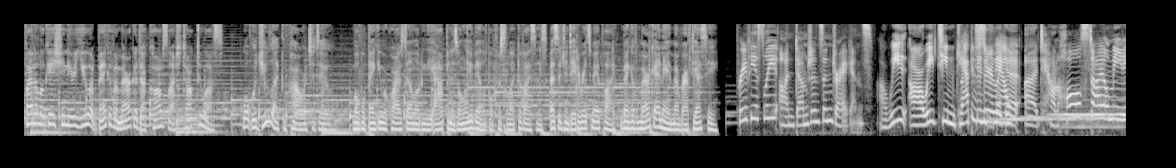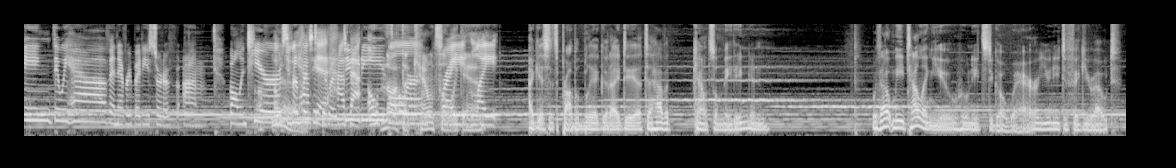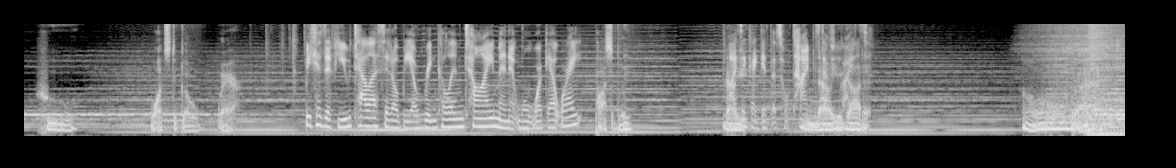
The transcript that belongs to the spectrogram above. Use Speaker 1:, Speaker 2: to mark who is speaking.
Speaker 1: Find a location near you at bankofamerica.com slash talk to us. What would you like the power to do? Mobile banking requires downloading the app and is only available for select devices. Message and data rates may apply. Bank of America and a member FDIC.
Speaker 2: Previously on Dungeons and Dragons.
Speaker 3: Are we are we team captains
Speaker 4: Is there
Speaker 3: now?
Speaker 4: like a, a town hall style meeting that we have, and everybody sort of um, volunteers
Speaker 3: oh, do
Speaker 4: for
Speaker 3: we have to have
Speaker 4: duties?
Speaker 3: that oval,
Speaker 5: Not the council
Speaker 3: bright
Speaker 5: again.
Speaker 3: light?
Speaker 6: I guess it's probably a good idea to have a council meeting and without me telling you who needs to go where, you need to figure out who wants to go where.
Speaker 3: Because if you tell us it'll be a wrinkle in time and it won't work out right,
Speaker 6: Possibly. Now
Speaker 3: I
Speaker 6: you-
Speaker 3: think I get this whole time
Speaker 6: now
Speaker 3: stuff.
Speaker 6: you
Speaker 3: You
Speaker 6: got it. All right.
